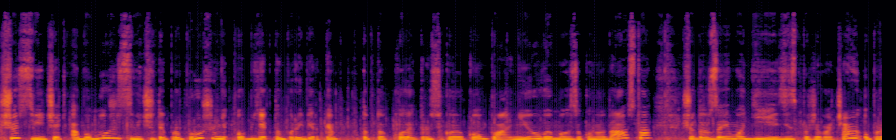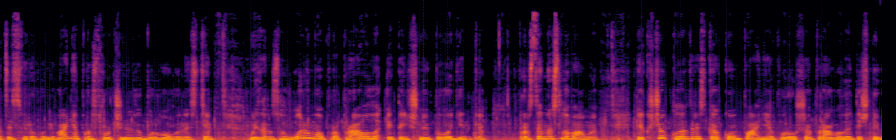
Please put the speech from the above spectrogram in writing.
що свідчать або можуть свідчити про порушення об'єктом перевірки, тобто колекторською компанією, вимог законодавства щодо взаємодії зі споживачами у процесі регулювання простроченої заборгованості. Ми зараз говоримо про правила етичної поведінки. Простими словами, якщо колекторська компанія порушує правила етичної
